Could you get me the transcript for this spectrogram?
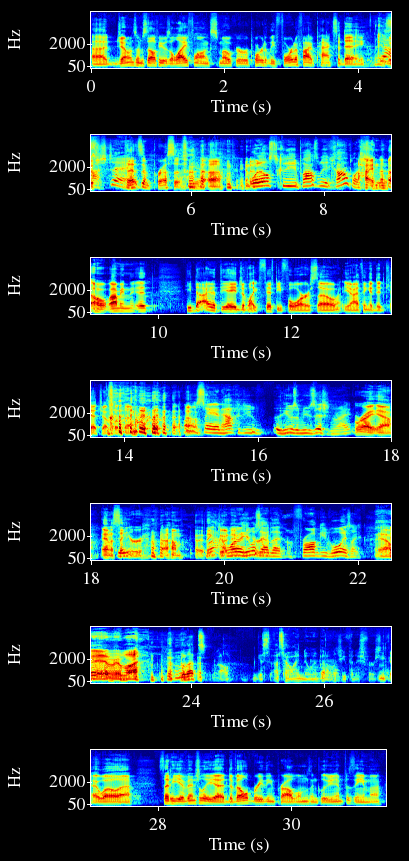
Uh, Jones himself, he was a lifelong smoker, reportedly four to five packs a day. which- Gosh dang. that's impressive. Yeah. um, in a- what else could he possibly accomplish? I know. I mean, it. He died at the age of like 54, so you know I think it did catch up with him. I'm Um, just saying, how could you? He was a musician, right? right? Yeah, and a Did singer. um, I think Well, to I a he must have that froggy voice, like, Yeah. "Hey, everybody." well, that's well. I guess that's how I know him. But I'll let you finish first. Okay, well, uh, said he eventually uh, developed breathing problems, including emphysema.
